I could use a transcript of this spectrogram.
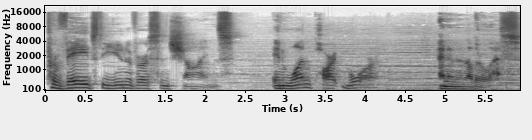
pervades the universe and shines, in one part more and in another less.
